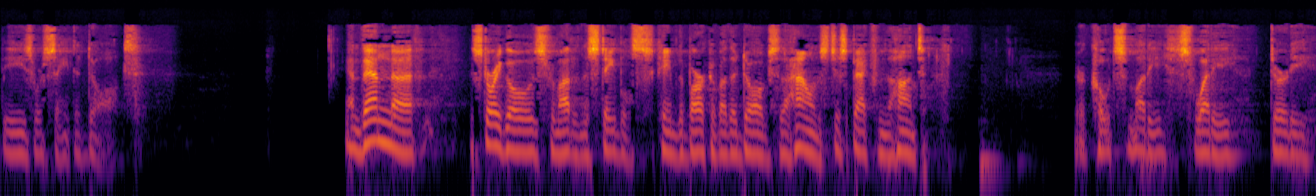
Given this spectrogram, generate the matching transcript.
these were sainted dogs. And then uh, the story goes from out in the stables came the bark of other dogs, the hounds just back from the hunt. Their coats muddy, sweaty, dirty.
